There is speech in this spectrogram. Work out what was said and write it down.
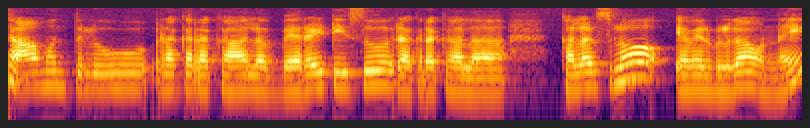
చామంతులు రకరకాల వెరైటీస్ రకరకాల కలర్స్లో అవైలబుల్గా ఉన్నాయి.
